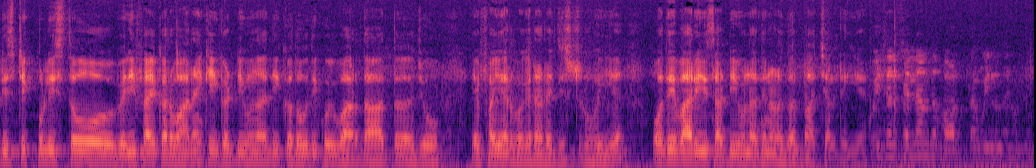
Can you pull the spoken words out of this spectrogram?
ਡਿਸਟ੍ਰਿਕਟ ਪੁਲਿਸ ਤੋਂ ਵੈਰੀਫਾਈ ਕਰਵਾ ਰਹੇ ਕਿ ਗੱਡੀ ਉਹਨਾਂ ਦੀ ਕਦੋਂ ਦੀ ਕੋਈ ਵਾਰਦਾਤ ਜੋ FIR ਵਗੈਰਾ ਰਜਿਸਟਰ ਹੋਈ ਹੈ ਉਹਦੇ ਬਾਰੇ ਸਾਡੀ ਉਹਨਾਂ ਦੇ ਨਾਲ ਗੱਲਬਾਤ ਚੱਲ ਰਹੀ ਹੈ। ਕੋਈ ਸਰ ਪਹਿਲਾਂ ਤਾਂ ਵਾਰਤਾ ਕੋਈ ਇਹਨਾਂ ਦੇ ਹੋਈ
